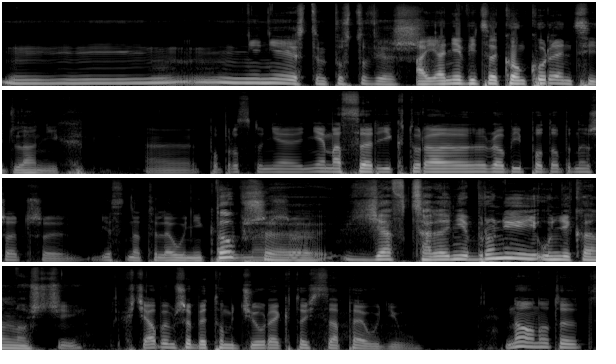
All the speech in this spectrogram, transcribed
Mm, Nie, nie jestem po prostu, wiesz... A ja nie widzę konkurencji dla nich. E, Po prostu nie, nie ma serii, która robi podobne rzeczy. Jest na tyle unikalna, Dobrze, że ja wcale nie bronię jej unikalności. Chciałbym, żeby tą dziurę ktoś zapełnił. No, no to, to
